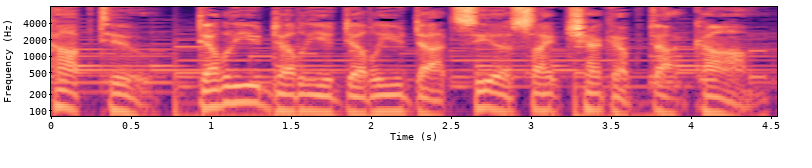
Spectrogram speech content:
Top 2, www.seositecheckup.com.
